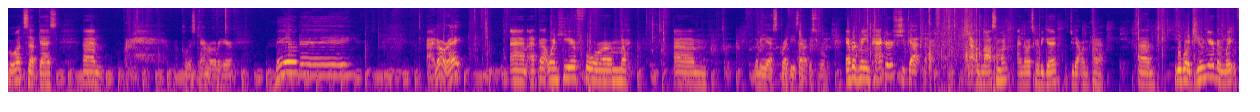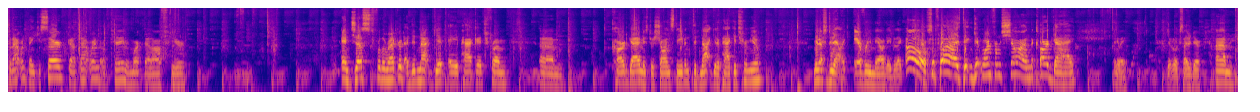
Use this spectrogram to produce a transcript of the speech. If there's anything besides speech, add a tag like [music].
What's up, guys? Um, pull this camera over here. Mail day. I know, right? Um, I've got one here from. Um, let me uh, spread these out just for Evergreen Packer. She got that. That one's an awesome one. I know it's gonna be good. Let's do that one kind of. Um, Blue Boy Junior. Been waiting for that one. Thank you, sir. Got that one. Okay, we mark that off here. And just for the record, I did not get a package from um, card guy, Mr. Sean Stevens. Did not get a package from you. Maybe I should do that like every mail day. Be like, oh, surprise! Didn't get one from Sean, the card guy. Anyway, get a little excited there. Um,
